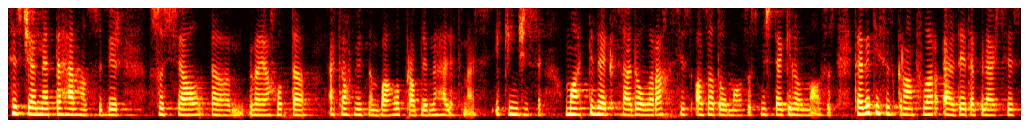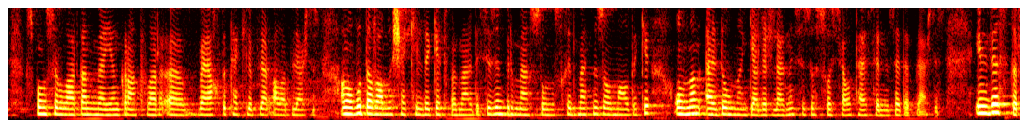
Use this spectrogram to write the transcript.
siz cəmiyyətdə hər hansı bir sosial və yaxud da ətraf mühitlə bağlı problemi həll etməlisiniz. İkincisi, maddi və iqtisadi olaraq siz azad olmalısınız, müstəqil olmalısınız. Təbii ki, siz qrantlar əldə edə bilərsiniz, sponsorlardan müəyyən qrantlar e, və yaxud da təkliflər ala bilərsiniz. Amma bu davamlı şəkildə getməməlidir. Sizin bir məhsulunuz, xidmətiniz olmalıdır ki, ondan əldə olunan gəlirlərlə sizə sosial təsirinizi edə bilərsiniz. İnvestor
